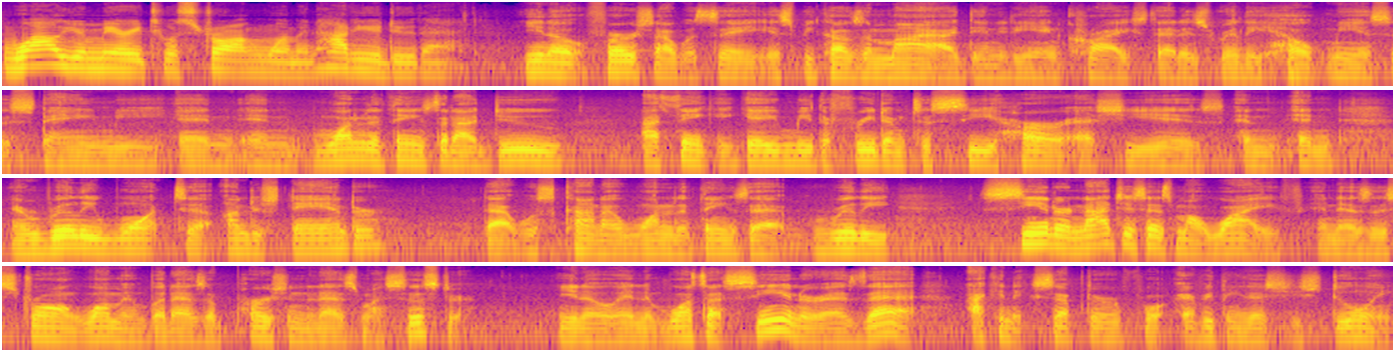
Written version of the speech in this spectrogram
while you're married to a strong woman. How do you do that? You know, first I would say it's because of my identity in Christ that has really helped me and sustained me. And, and one of the things that I do, I think it gave me the freedom to see her as she is and, and, and really want to understand her. That was kind of one of the things that really seeing her not just as my wife and as a strong woman, but as a person and as my sister. You know, and once I seen her as that, I can accept her for everything that she's doing.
